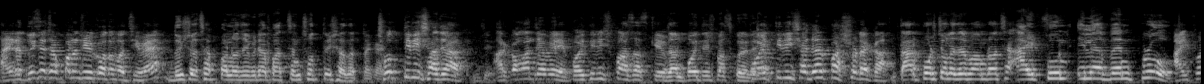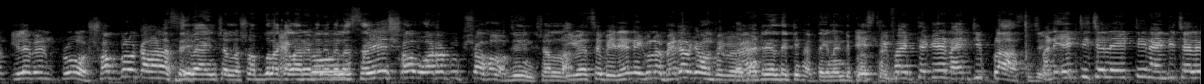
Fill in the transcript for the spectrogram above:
আর এটা দুইশো ছাপ্পান্ন জিবি কত পাচ্ছি ভাই দুইশো ছাপ্পান্ন জিবিটা পাচ্ছেন ছত্রিশ হাজার টাকা ছত্রিশ হাজার? আর কমান যাবে? পঁয়ত্রিশ পাঁচ আজকে। যান পঁয়ত্রিশ পাস করে পঁয়ত্রিশ হাজার পাঁচশো টাকা। তারপর চলে যাব আমরা হচ্ছে iPhone eleven pro iPhone eleven pro সবগুলো কালার আছে। ভাই ইনশাল্লাহ সবগুলা কালার অ্যাভেলেবেল আছে। সব ওয়াটারপ্রুফ সহ। জি ইনশাল্লাহ। ইউএসএ ভেরিয়েন্ট এগুলো ব্যাটারি কেমন থাকবে ব্যাটারি হেলথ এইটটি ফাইভ থেকে নাইনটি প্লাস 85 থেকে 90 প্লাস মানে 80 চাইলে 80 90 চাইলে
